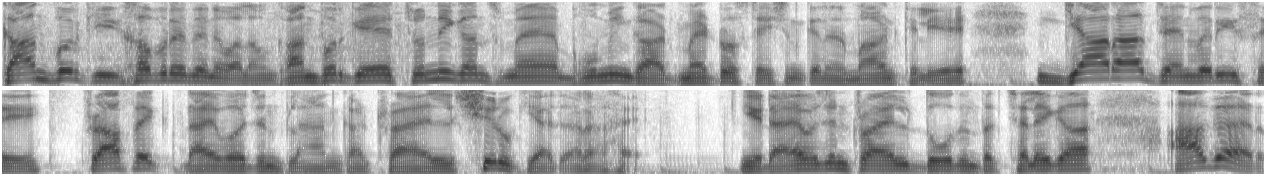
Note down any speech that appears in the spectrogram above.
कानपुर की खबरें देने वाला हूँ। कानपुर के चुन्नीगंज में भूमि घाट मेट्रो स्टेशन के निर्माण के लिए 11 जनवरी से ट्रैफ़िक डाइवर्जन प्लान का ट्रायल शुरू किया जा रहा है। ये डायवर्जन ट्रायल दो दिन तक चलेगा। अगर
